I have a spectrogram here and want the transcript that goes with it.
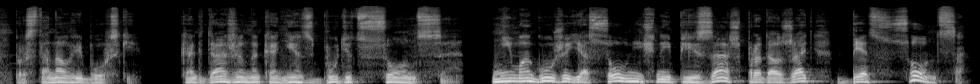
– простонал Рябовский. «Когда же, наконец, будет солнце? Не могу же я солнечный пейзаж продолжать без солнца!»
